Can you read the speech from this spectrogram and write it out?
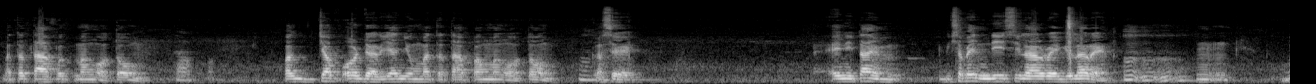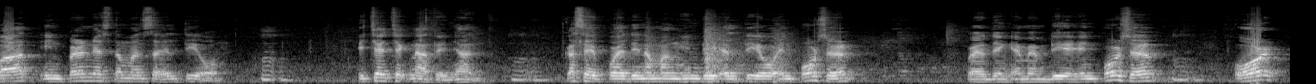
matatakot mangotong. Opo. Pag job order, yan yung matatapang mangotong. Kasi anytime, ibig sabihin hindi sila regular eh. Mm-mm. Mm-mm. But in fairness naman sa LTO, Mm-mm. i-check natin yan. Kasi pwede namang hindi LTO enforcer, pwedeng MMDA enforcer, or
